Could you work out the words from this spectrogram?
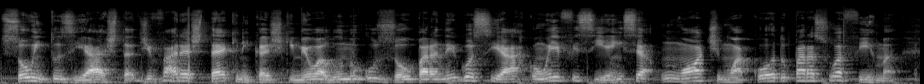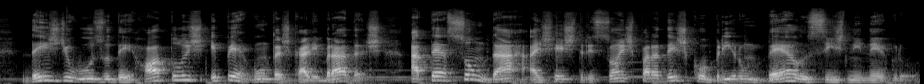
Sou entusiasta de várias técnicas que meu aluno usou para negociar com eficiência um ótimo acordo para sua firma, desde o uso de rótulos e perguntas calibradas até sondar as restrições para descobrir um belo cisne negro.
